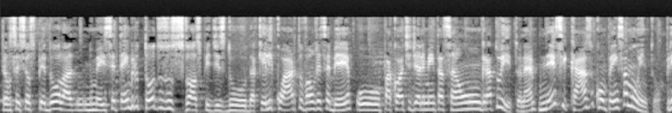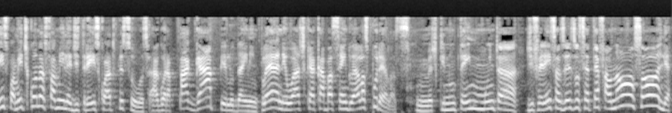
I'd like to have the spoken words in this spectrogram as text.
Então, você se hospedou lá no mês de setembro, todos os hóspedes do, daquele quarto vão receber o pacote de alimentação gratuito, né? Nesse caso, compensa muito. Principalmente quando a família é de três, quatro pessoas. Agora, pagar pelo Dining Plan, eu acho que acaba sendo elas por elas. Hum, Acho que não tem muita diferença. Às vezes você até fala, nossa, olha,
